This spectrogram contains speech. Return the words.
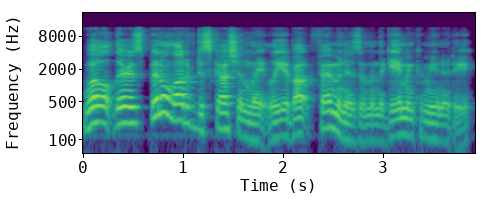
Well, there's been a lot of discussion lately about feminism in the gaming community.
